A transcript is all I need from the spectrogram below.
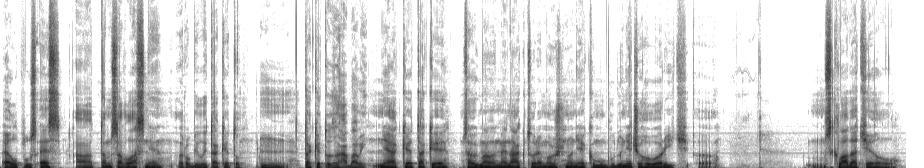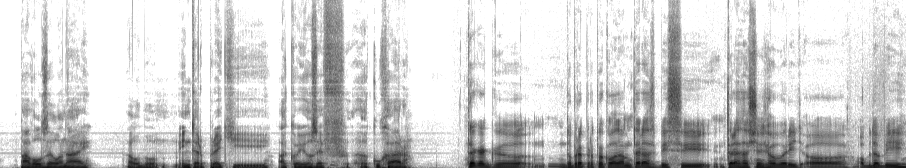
L plus S a tam sa vlastne robili takéto, mm, takéto zábavy. Nejaké také zaujímavé mená, ktoré možno niekomu budú niečo hovoriť. Skladateľ Pavol Zelenaj, alebo interpreti ako Jozef Kuchár. Tak ak e, dobre predpokladám, teraz by si, teraz začneš hovoriť o období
